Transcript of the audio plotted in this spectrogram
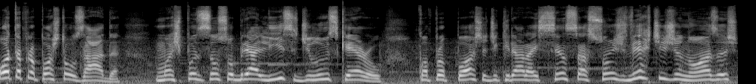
Outra proposta ousada, uma exposição sobre Alice de Lewis Carroll, com a proposta de criar as sensações vertiginosas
